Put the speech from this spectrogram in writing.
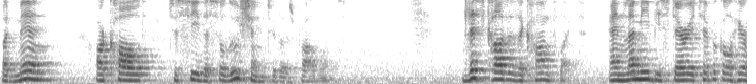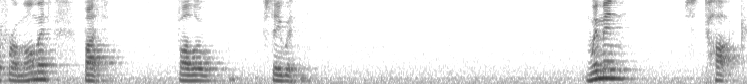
But men are called to see the solution to those problems. This causes a conflict. And let me be stereotypical here for a moment, but follow, stay with me. Women talk.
